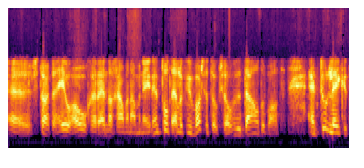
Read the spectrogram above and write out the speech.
uh, starten heel hoger en dan gaan we naar beneden. En tot 11 uur was het ook zo, het daalde wat. En toen leek het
